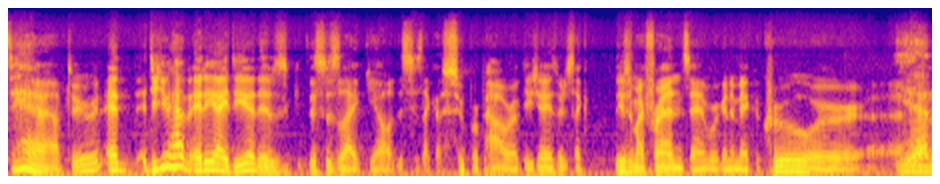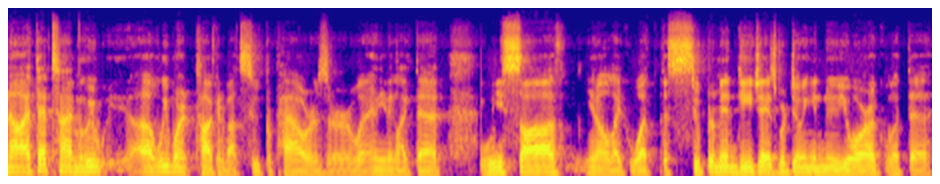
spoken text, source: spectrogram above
Damn, dude! And did you have any idea this this is like, yo, this is like a superpower of DJs? Or just like, these are my friends, and we're gonna make a crew? Or uh... yeah, no, at that time we uh, we weren't talking about superpowers or anything like that. We saw, you know, like what the Superman DJs were doing in New York, what the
